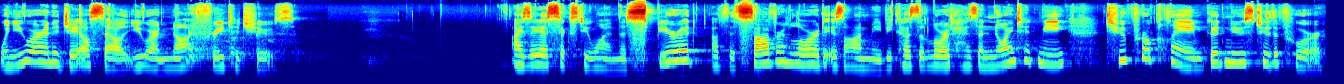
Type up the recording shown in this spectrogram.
When you are in a jail cell, you are not free to choose. Isaiah 61 The Spirit of the sovereign Lord is on me because the Lord has anointed me to proclaim good news to the poor.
